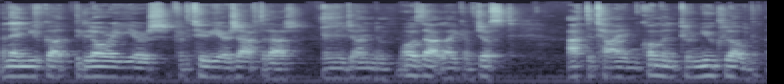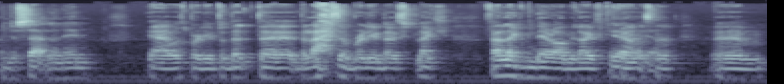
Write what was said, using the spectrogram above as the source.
and then you've got the glory years for the two years after that when you joined them. What was that like? Of just at the time coming to a new club and just settling in. Yeah, it was brilliant. The the, the lads are brilliant. I was like felt like I've been there all my life to be Yeah, honest. yeah. Now. Um,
